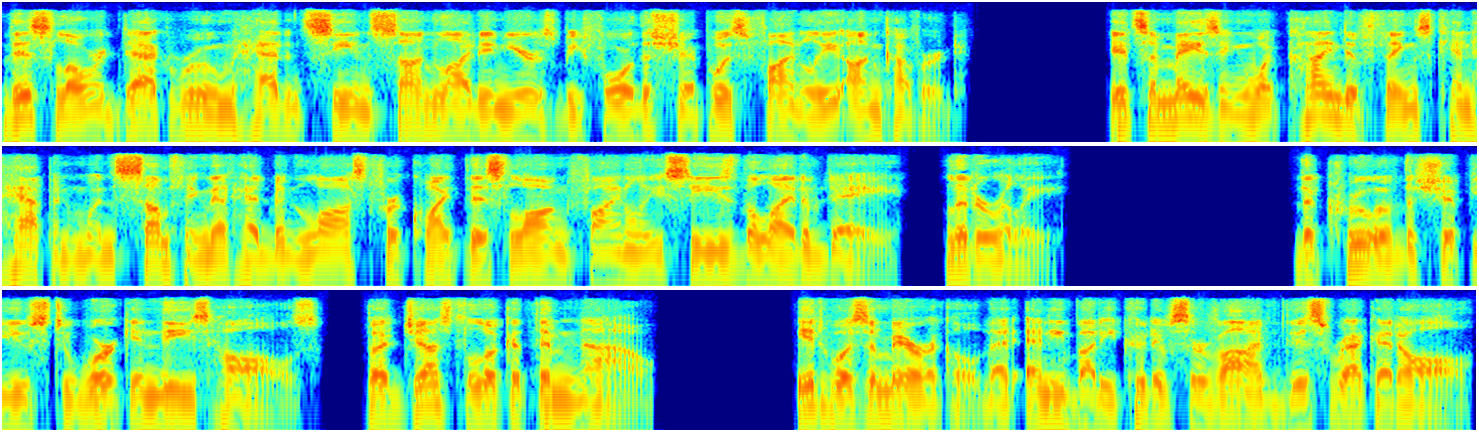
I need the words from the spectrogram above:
This lower deck room hadn't seen sunlight in years before the ship was finally uncovered. It's amazing what kind of things can happen when something that had been lost for quite this long finally sees the light of day, literally. The crew of the ship used to work in these halls, but just look at them now. It was a miracle that anybody could have survived this wreck at all,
